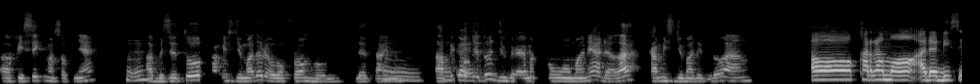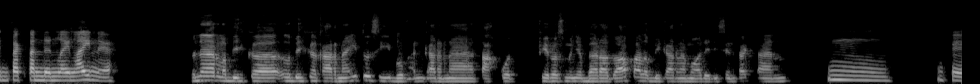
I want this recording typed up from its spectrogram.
uh, fisik masuknya. Mm-mm. Habis itu Kamis Jumat udah work from home that time. Hmm, Tapi oke. waktu itu juga emang pengumumannya adalah Kamis Jumat itu doang. Oh, karena mau ada disinfektan dan lain-lain ya? Benar, lebih ke lebih ke karena itu sih, bukan karena takut virus menyebar atau apa, lebih karena mau ada disinfektan. Hmm, oke.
